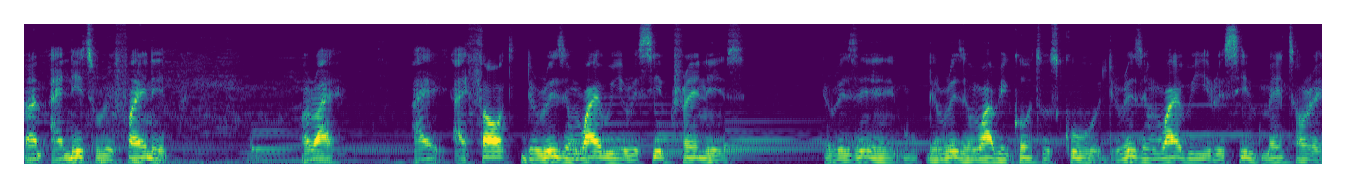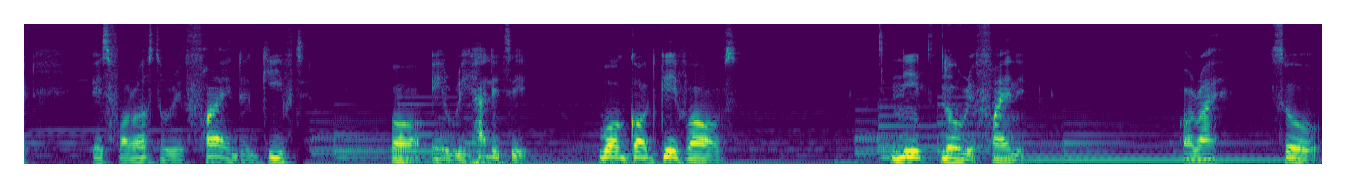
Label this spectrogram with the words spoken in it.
and I need to refine it. All right? I I thought the reason why we receive trainings, the reason the reason why we go to school, the reason why we receive mentoring is for us to refine the gift. But in reality, what God gave us needs no refining. All right? So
